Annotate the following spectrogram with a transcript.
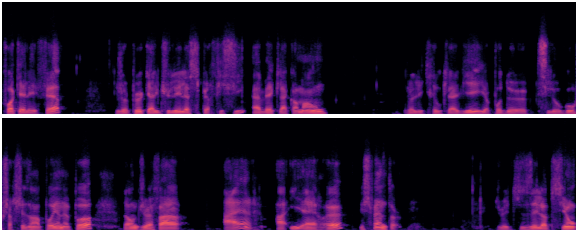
fois qu'elle est faite, je peux calculer la superficie avec la commande. Je l'écris au clavier. Il n'y a pas de petit logo. Cherchez-en pas, il n'y en a pas. Donc, je vais faire R, A-I-R-E, et je fais Enter. Je vais utiliser l'option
